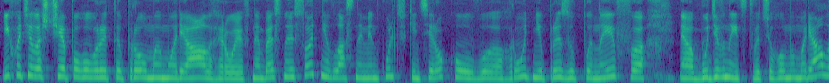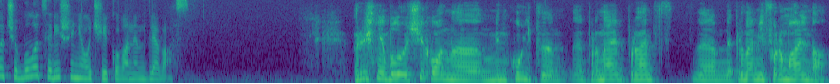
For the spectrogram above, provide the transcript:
І хотіла ще поговорити про меморіал Героїв Небесної Сотні. Власне, Мінкульт в кінці року в грудні призупинив е, будівництво цього меморіалу. Чи було це рішення очікуваним для вас? Рішення було очікувано. Мінкульт е, принаймні, принаймні, е, принаймні формально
